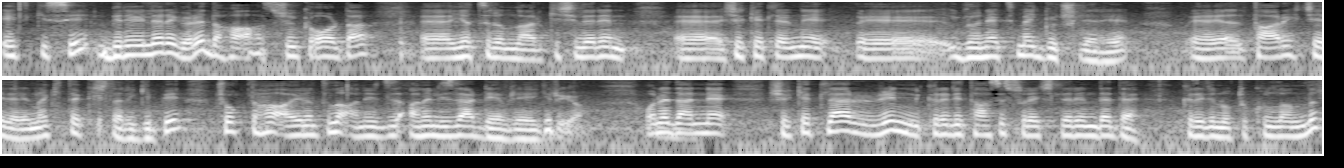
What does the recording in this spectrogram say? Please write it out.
etkisi bireylere göre daha az. Çünkü orada e, yatırımlar, kişilerin e, şirketlerini e, yönetme güçleri, e, tarihçeleri, nakit akışları gibi çok daha ayrıntılı analiz, analizler devreye giriyor. O nedenle şirketlerin kredi tahsis süreçlerinde de kredi notu kullanılır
